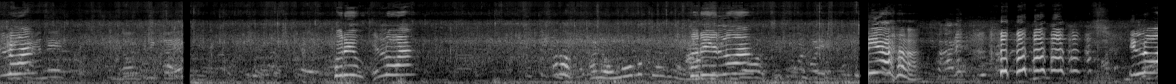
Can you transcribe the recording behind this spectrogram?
일로 와 안에 넣어드릴까요? 도리 일로 와 아니 엄마 호흡하지 도리 일로 와. 도리야. 일로 와.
